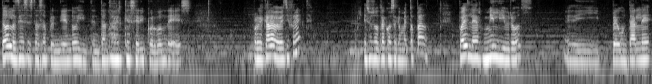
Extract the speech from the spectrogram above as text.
todos los días estás aprendiendo e intentando ver qué hacer y por dónde es. Porque cada bebé es diferente. Eso es otra cosa que me he topado. Puedes leer mil libros eh, y preguntarle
